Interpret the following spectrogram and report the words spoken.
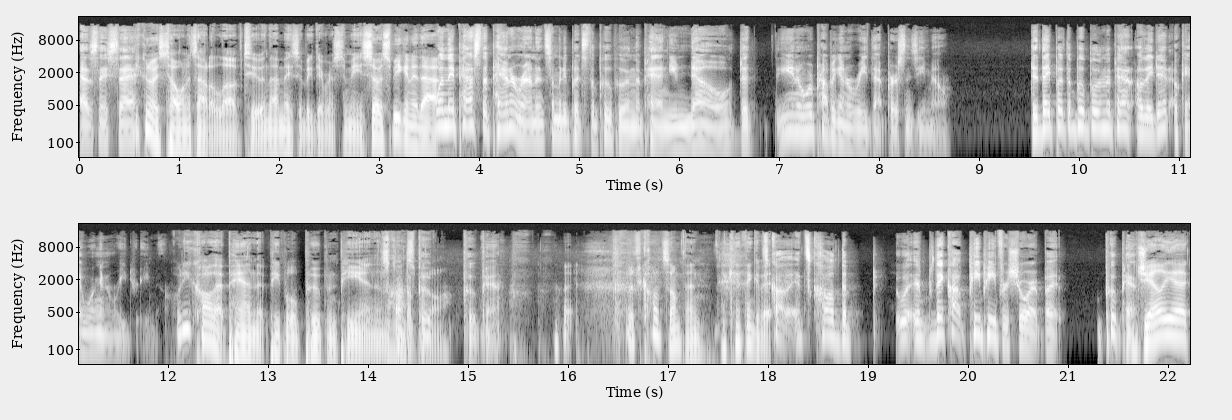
as they say. you can always tell when it's out of love too, and that makes a big difference to me. So speaking of that, When they pass the pan around and somebody puts the poo poo in the pan, you know that you know we're probably gonna read that person's email. Did they put the poo poo in the pan? Oh, they did. Okay, we're gonna read your email. what do you call that pan that people poop and pee in in It's the called hospital? the poop poop pan. It's called something. I can't think of It's it. called it's called the they call it PP for short, but poop pan. Jelia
